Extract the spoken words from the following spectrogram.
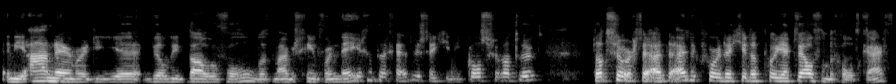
En die aannemer die uh, wil niet bouwen voor 100, maar misschien voor 90. Hè, dus dat je die kosten wat drukt. Dat zorgt er uiteindelijk voor dat je dat project wel van de grond krijgt.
